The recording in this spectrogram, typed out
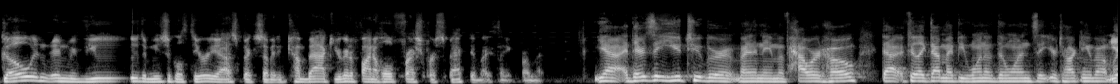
go and, and review the musical theory aspects of it and come back. You're going to find a whole fresh perspective, I think, from it. Yeah, there's a YouTuber by the name of Howard Ho. That I feel like that might be one of the ones that you're talking about. Mike,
